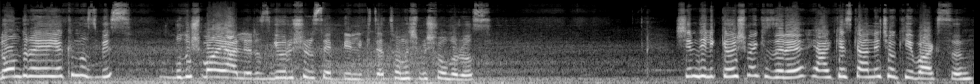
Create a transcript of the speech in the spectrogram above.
Londra'ya yakınız biz. Buluşma ayarlarız, görüşürüz hep birlikte, tanışmış oluruz. Şimdilik görüşmek üzere. Herkes kendine çok iyi baksın.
